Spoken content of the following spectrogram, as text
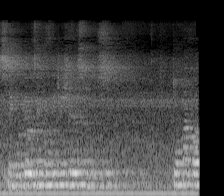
Senhor Deus, em nome de Jesus, toma agora.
